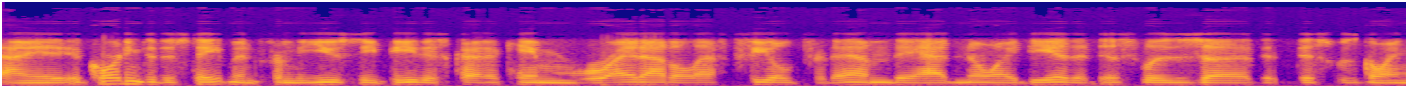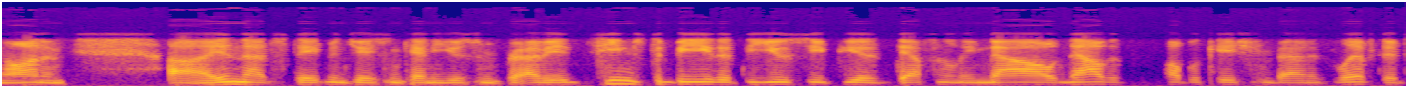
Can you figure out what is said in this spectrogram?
I, according to the statement from the UCP, this kind of came right out of left field for them. They had no idea that this was uh, that this was going on. And uh, in that statement, Jason Kenney used some. I mean, it seems to be that the UCP is definitely now now that publication ban is lifted,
